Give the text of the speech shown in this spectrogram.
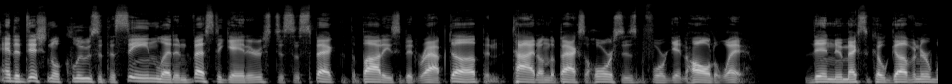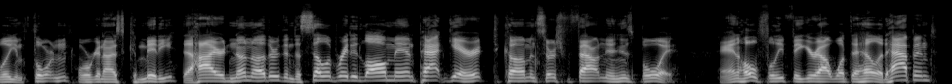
And additional clues at the scene led investigators to suspect that the bodies had been wrapped up and tied on the backs of horses before getting hauled away. Then New Mexico Governor William Thornton organized a committee that hired none other than the celebrated lawman Pat Garrett to come and search for Fountain and his boy, and hopefully figure out what the hell had happened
